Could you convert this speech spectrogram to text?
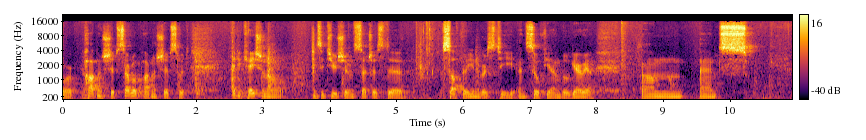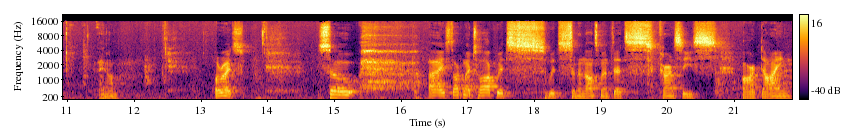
or partnerships, several partnerships with educational institutions such as the Software University and Sofia in Bulgaria, um, and yeah. All right. So I start my talk with with an announcement that currencies are dying.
